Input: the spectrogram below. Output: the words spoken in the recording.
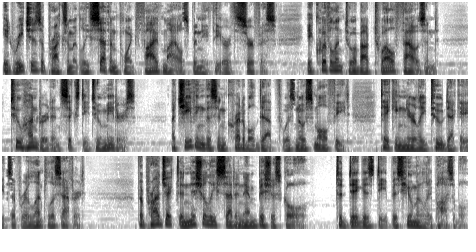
It reaches approximately 7.5 miles beneath the Earth's surface, equivalent to about 12,262 meters. Achieving this incredible depth was no small feat, taking nearly two decades of relentless effort. The project initially set an ambitious goal to dig as deep as humanly possible,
